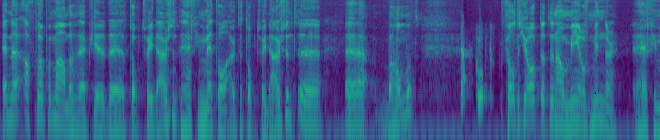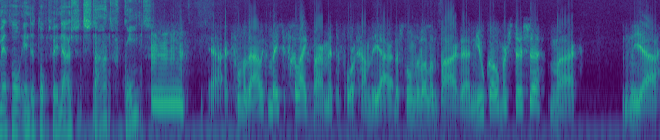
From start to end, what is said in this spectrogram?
En afgelopen maandag heb je de top 2000, de heavy metal uit de top 2000 eh, eh, behandeld. Ja, klopt. Valt het je op dat er nou meer of minder heavy metal in de top 2000 staat of komt? Mm, ja, ik vond het eigenlijk een beetje vergelijkbaar met de voorgaande jaren. Er stonden wel een paar eh, nieuwkomers tussen, maar ja,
